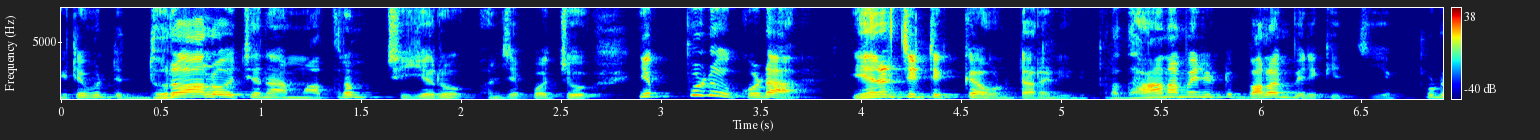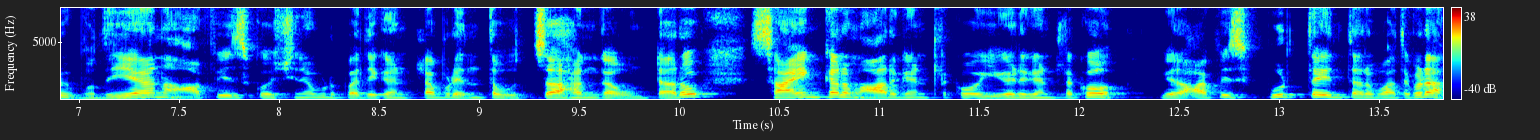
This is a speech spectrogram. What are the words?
ఇటువంటి దురాలోచన మాత్రం చెయ్యరు అని చెప్పొచ్చు. ఎప్పుడూ కూడా ఎనర్జెటిక్గా ఉంటారని ఇది ప్రధానమైనటువంటి బలం వీరికి ఎప్పుడు ఉదయాన ఆఫీస్కి వచ్చినప్పుడు పది గంటలప్పుడు ఎంత ఉత్సాహంగా ఉంటారో సాయంకాలం ఆరు గంటలకో ఏడు గంటలకో వీరు ఆఫీస్ పూర్తయిన తర్వాత కూడా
